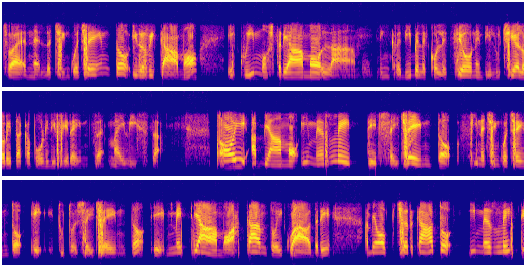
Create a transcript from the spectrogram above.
cioè nel Cinquecento il ricamo e qui mostriamo la, l'incredibile collezione di Lucia Loretta Caponi di Firenze, mai vista. Poi abbiamo i merletti il 600, fine 500 e tutto il 600 e mettiamo accanto ai quadri abbiamo cercato i merletti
